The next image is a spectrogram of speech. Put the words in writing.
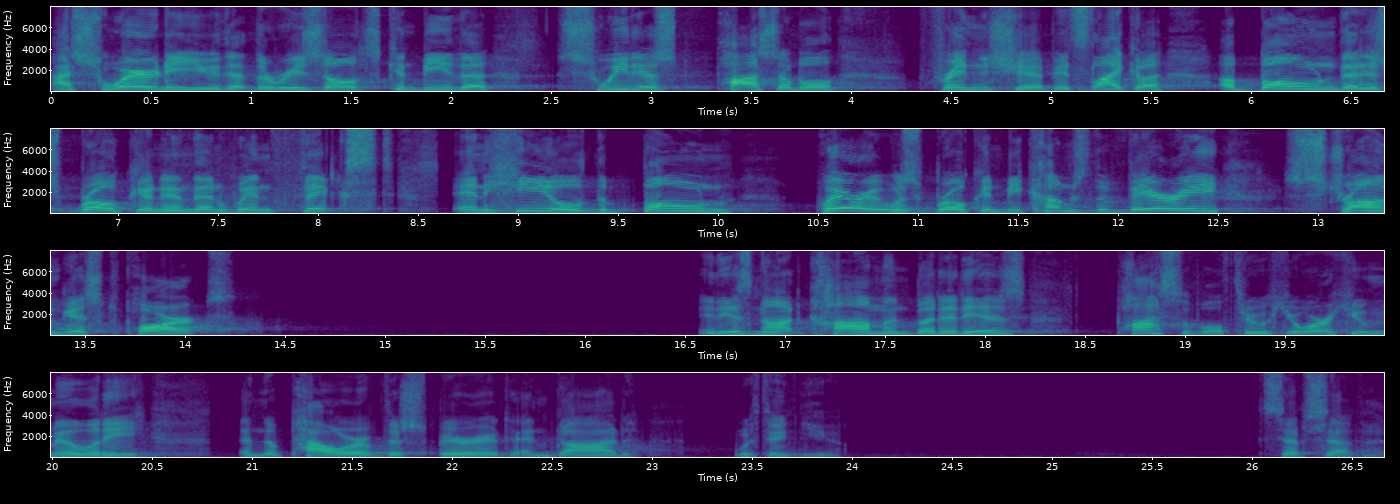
I swear to you that the results can be the sweetest possible friendship. It's like a, a bone that is broken, and then when fixed and healed, the bone where it was broken becomes the very strongest part. It is not common, but it is possible through your humility and the power of the Spirit and God within you. Step seven.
